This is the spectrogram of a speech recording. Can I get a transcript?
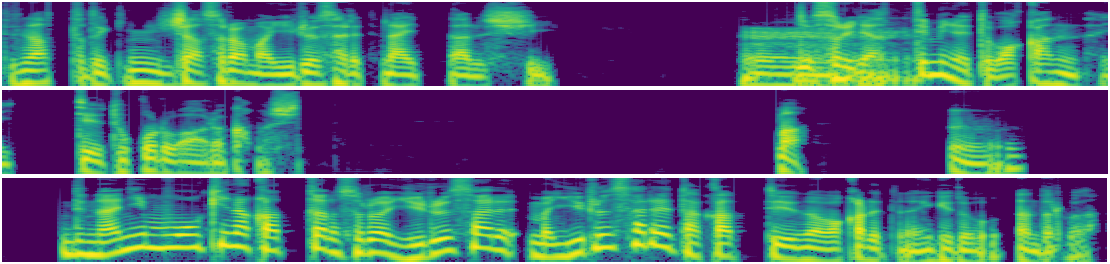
てなった時に、じゃあそれはまあ許されてないってなるし、うんで、それやってみないと分かんないっていうところはあるかもしれない。まあ、うん。で、何も起きなかったらそれは許され、まあ許されたかっていうのは分かれてないけど、なんだろうな。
